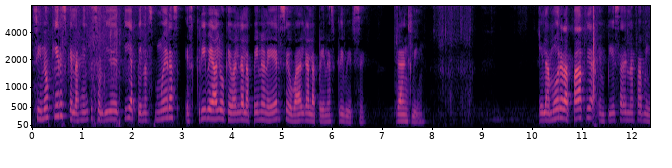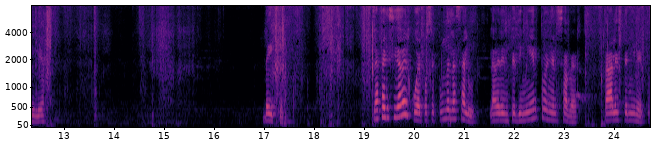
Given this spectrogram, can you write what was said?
Si no quieres que la gente se olvide de ti apenas mueras, escribe algo que valga la pena leerse o valga la pena escribirse. Franklin. El amor a la patria empieza en la familia. Bacon. La felicidad del cuerpo se funda en la salud, la del entendimiento en el saber. Tales de Mileto.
